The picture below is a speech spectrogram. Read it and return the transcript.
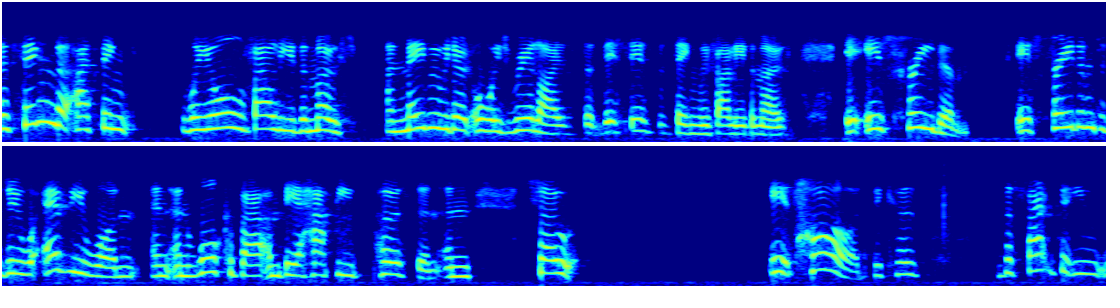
the thing that I think we all value the most and maybe we don't always realize that this is the thing we value the most. It is freedom. It's freedom to do whatever you want and, and walk about and be a happy person. And so it's hard because the fact that you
